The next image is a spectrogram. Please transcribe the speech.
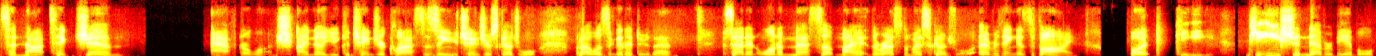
to not take gym after lunch. I know you could change your classes and you change your schedule, but I wasn't gonna do that because I didn't want to mess up my the rest of my schedule. Everything is fine, but PE. PE should never be able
